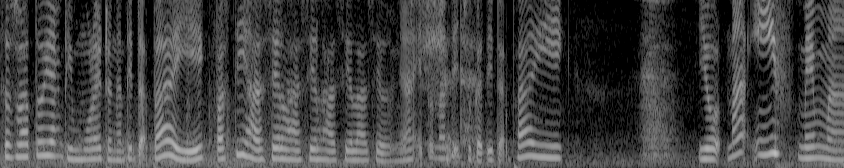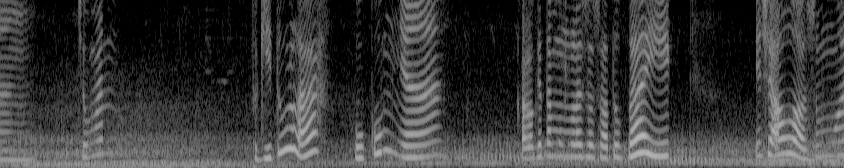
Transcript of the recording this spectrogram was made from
sesuatu yang dimulai dengan tidak baik, pasti hasil hasil hasil hasilnya itu nanti juga tidak baik. Yo naif memang, cuman begitulah hukumnya. Kalau kita memulai sesuatu baik, insya Allah semua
